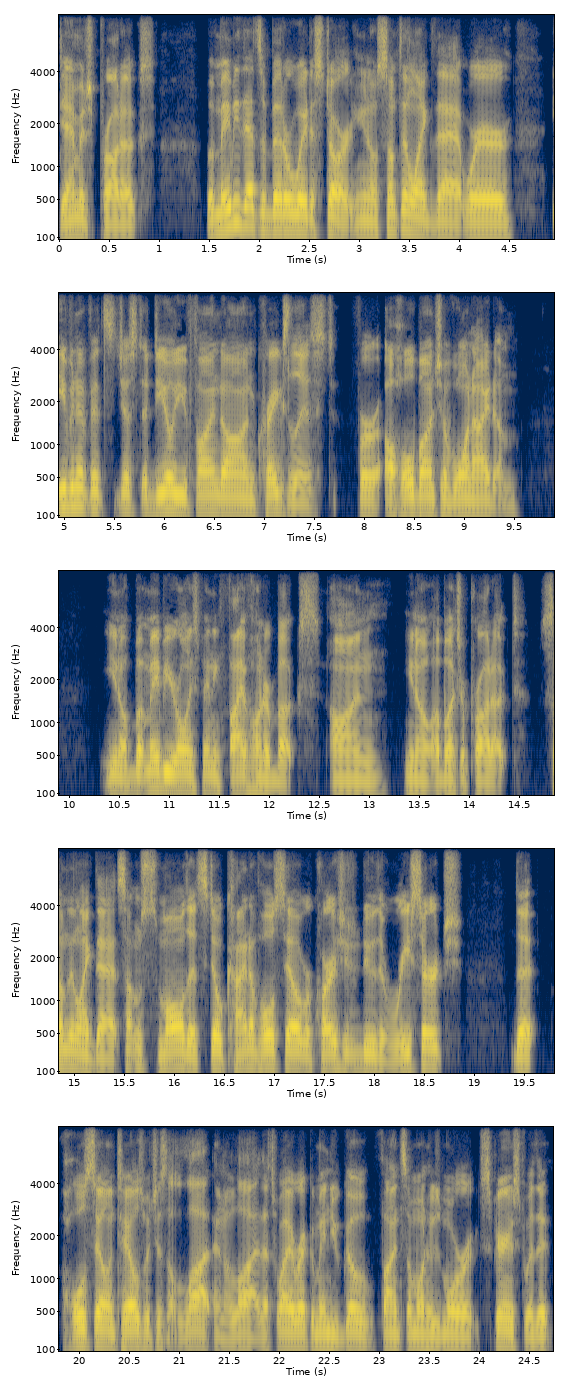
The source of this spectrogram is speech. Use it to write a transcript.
damaged products but maybe that's a better way to start you know something like that where even if it's just a deal you find on craigslist for a whole bunch of one item you know but maybe you're only spending 500 bucks on you know a bunch of product something like that something small that's still kind of wholesale requires you to do the research that wholesale entails which is a lot and a lot that's why i recommend you go find someone who's more experienced with it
